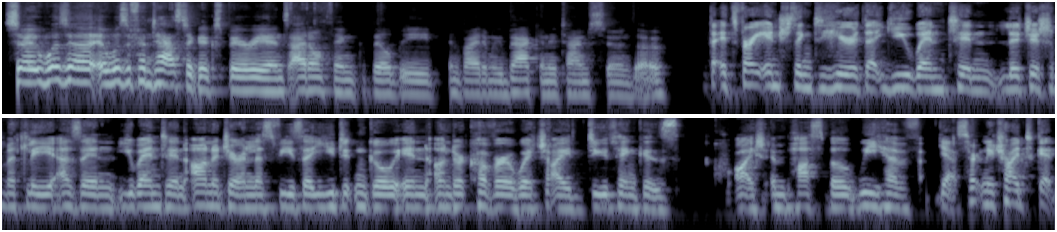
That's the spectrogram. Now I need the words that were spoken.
So it was a it was a fantastic experience. I don't think they'll be inviting me back anytime soon, though. It's very interesting to hear that you went in legitimately, as in you went in on a journalist visa. You didn't go in undercover, which I do think is quite impossible. We have, yeah, certainly tried to get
